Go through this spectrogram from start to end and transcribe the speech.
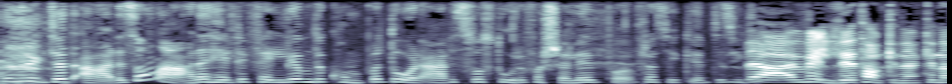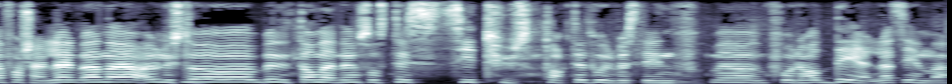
Men Rugtvedt, er det sånn? Er det helt tilfeldig om du kommer på et dårlig Er det så store forskjeller på, fra sykehjem til sykehjem? Det er veldig tankenekkende forskjeller. Men jeg har lyst til å benytte anledningen til å si tusen takk til Tore Westin for å dele sine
